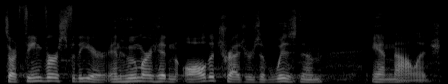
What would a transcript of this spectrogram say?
It's our theme verse for the year in whom are hidden all the treasures of wisdom and knowledge.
